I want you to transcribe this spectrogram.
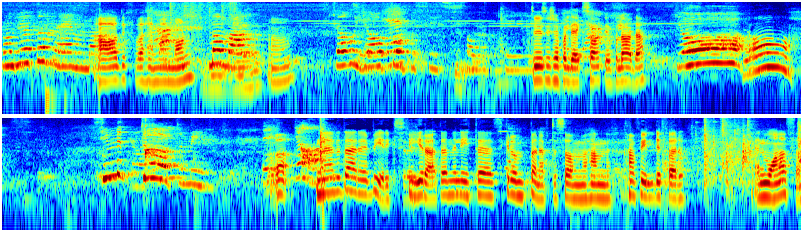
Mamma, jag stannar hemma. Ja, du får vara hemma imorgon. Mamma, Ja. jag och jag får precis saker. Du ska köpa leksaker på lördag. Ja! Ja. Simon dödade mig. Nej, det där är Birks fyra. Den är lite skrumpen eftersom han, han fyllde för en månad sedan.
